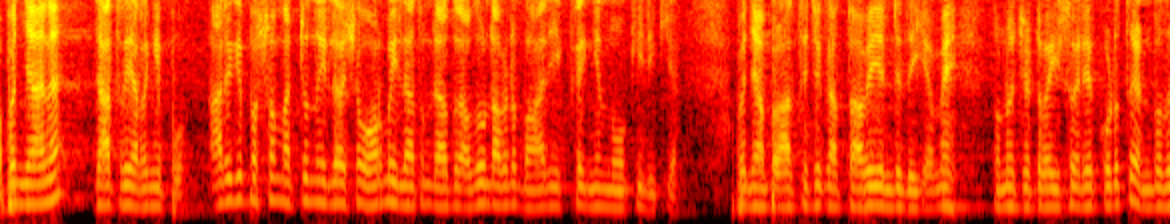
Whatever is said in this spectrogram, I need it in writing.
അപ്പം ഞാൻ രാത്രി ഇറങ്ങിപ്പോവും ആരോഗ്യ പ്രശ്നം മറ്റൊന്നും ഇല്ല പക്ഷെ ഓർമ്മയില്ലാത്തതുകൊണ്ട് രാത്രി അതുകൊണ്ട് അവിടെ ഭാര്യയൊക്കെ ഇങ്ങനെ നോക്കിയിരിക്കുക. അപ്പം ഞാൻ പ്രാർത്ഥിച്ച് കർത്താവേ എന്റെ ദൈവമേ തൊണ്ണൂറ്റെട്ട് വയസ്സ് വരെ കൊടുത്ത് എൺപത്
